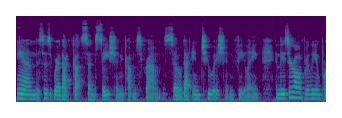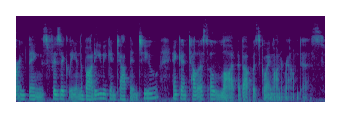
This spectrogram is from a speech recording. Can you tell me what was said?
And this is where that gut sensation comes from. So, that intuition feeling. And these are all really important things physically in the body we can tap into and can tell us a lot about what's going on around us.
